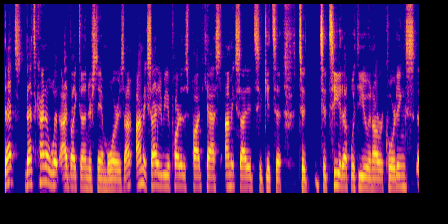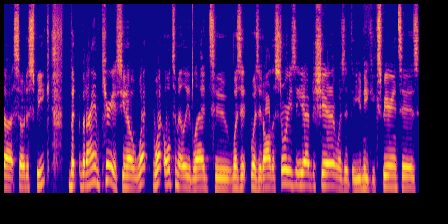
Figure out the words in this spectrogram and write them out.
that's that's kind of what I'd like to understand more. Is I'm, I'm excited to be a part of this podcast. I'm excited to get to to to tee it up with you in our recordings, uh, so to speak. But but I am curious. You know, what what ultimately led to was it was it all the stories that you have to share? Was it the unique experiences?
